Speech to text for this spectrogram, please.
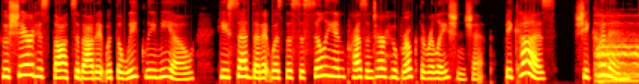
who shared his thoughts about it with the weekly Mio, he said that it was the Sicilian presenter who broke the relationship. Because, she couldn't.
